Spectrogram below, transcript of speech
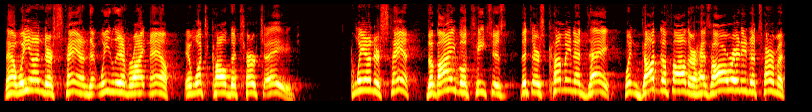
now we understand that we live right now in what's called the church age we understand the bible teaches that there's coming a day when god the father has already determined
